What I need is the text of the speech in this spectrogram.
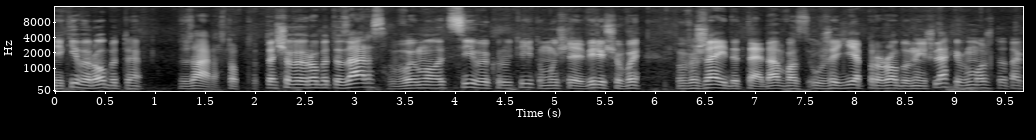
які ви робите зараз. Тобто, те, що ви робите зараз, ви молодці, ви круті, тому що я вірю, що ви вже йдете. Да? У вас вже є пророблений шлях, і ви можете так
